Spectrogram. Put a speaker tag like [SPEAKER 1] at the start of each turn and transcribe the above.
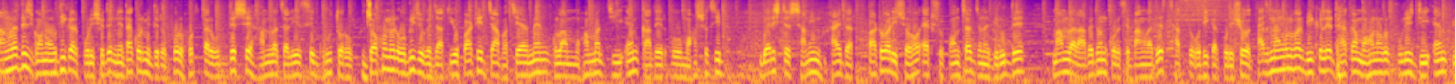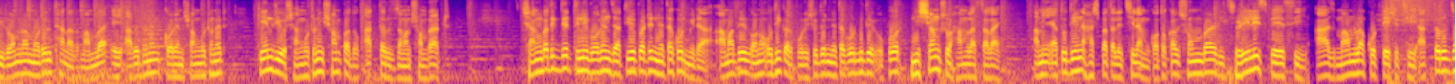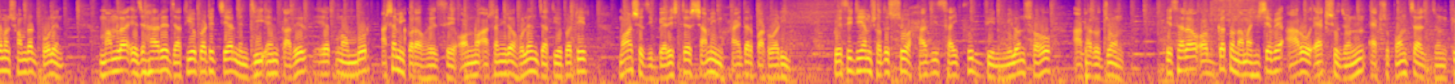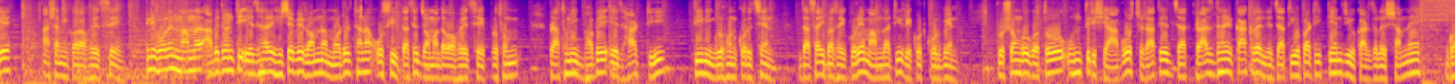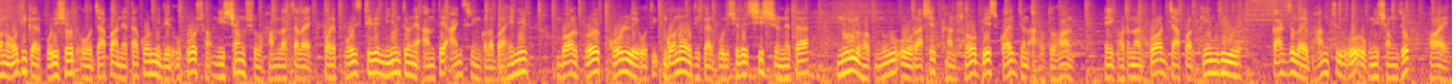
[SPEAKER 1] বাংলাদেশ গণ অধিকার পরিষদের নেতাকর্মীদের ওপর হত্যার উদ্দেশ্যে হামলা চালিয়েছে গুরুতর জখমের অভিযোগে জাতীয় পার্টির Japa chairman Golam Mohammad G M Quader ও মহাসচিব ব্যারিস্টার শামীম হায়দার পাটোয়ারি সহ একশো পঞ্চাশ জনের বিরুদ্ধে মামলার আবেদন করেছে বাংলাদেশ ছাত্র অধিকার পরিষদ। আজ মঙ্গলবার বিকেলে ঢাকা মহানগর পুলিশ ডিএমপি রমনা মডেল থানার মামলা এই আবেদন করেন সংগঠনের কেন্দ্রীয় সাংগঠনিক সম্পাদক আক্তারুজ্জামান সম্রাট। সাংবাদিকদের তিনি বলেন, জাতীয় পার্টির নেতাকর্মীরা আমাদের গণ অধিকার পরিষদের নেতাকর্মীদের ওপর নৃশংস হামলা চালায়। আমি এতদিন হাসপাতালে ছিলাম, গতকাল সোমবার রিলিজ পেয়েছি, আজ মামলা করতে এসেছি আক্তারুজ্জামান সম্রাট বলেন, মামলা এজাহারে জাতীয় পার্টির চেয়ারম্যান জি এম কাদের এক নম্বর আসামি করা হয়েছে। অন্য আসামিরা হলেন জাতীয় পার্টির মহাসচিব ব্যারিস্টার শামীম হায়দার পাটোয়ারি। প্রেসিডিয়াম সদস্য হাজি সাইফুদ্দিন মিলন সহ আঠারো জন। এছাড়াও অজ্ঞাতনামা হিসেবে আরও একশো জন, একশো পঞ্চাশ জনকে আসামি করা হয়েছে। তিনি বলেন, মামলার আবেদনটি এজাহারি হিসেবে রমনা মডেল থানা ওসির কাছে জমা দেওয়া হয়েছে। প্রথম, প্রাথমিকভাবে এজাহারটি তিনি গ্রহণ করেছেন। যাচাই বাছাই করে মামলাটি রেকর্ড করবেন। প্রসঙ্গগত, উনত্রিশে আগস্ট রাতে রাজধানীর কাকরাইলে জাতীয় পার্টি কেন্দ্রীয় কার্যালয়ের সামনে গণ অধিকার পরিষদ ও জাপা নেতাকর্মীদের উপর নৃশংস হামলা চালায়। পরে পরিস্থিতি নিয়ন্ত্রণে আনতে আইন শৃঙ্খলা বাহিনীর বল প্রয়োগ করলে গণ অধিকার পরিষদের শীর্ষ নেতা নুরুল হক নুরু ও রাশেদ খান সহ বেশ কয়েকজন আহত হন। এই ঘটনার পর জাপার কেন্দ্রীয় কার্যালয়ে ভাঙচুর ও অগ্নিসংযোগ হয়।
